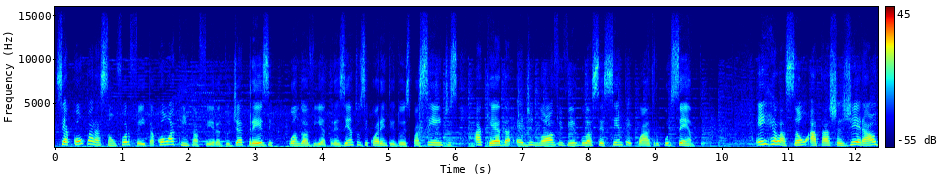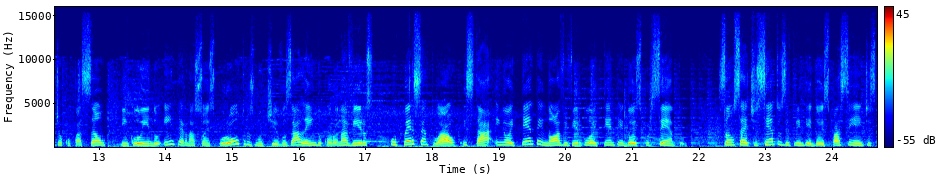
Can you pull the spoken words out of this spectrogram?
Se a comparação for feita com a quinta-feira do dia 13, quando havia 342 pacientes, a queda é de 9,64%. Em relação à taxa geral de ocupação, incluindo internações por outros motivos além do coronavírus, o percentual está em 89,82%. São 732 pacientes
